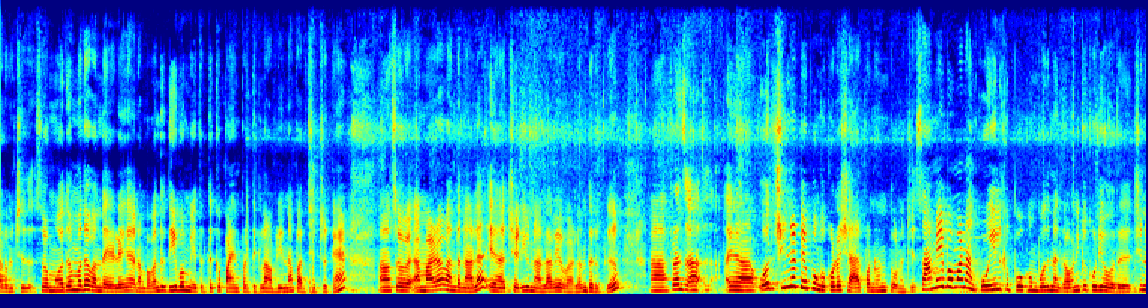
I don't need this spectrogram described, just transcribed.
ஆரம்பிச்சிது. ஸோ முத முத வந்த இலையை நம்ம வந்து தீபம் ஏற்றுறதுக்கு பயன்படுத்திக்கலாம் அப்படின்னு தான் பறிச்சிட்ருக்கேன் ஸோ மழை வந்தனால செடியும் நல்லாவே வளர்ந்துருக்கு. ஃப்ரெண்ட்ஸ் ஒரு சின்ன டிப் உங்கள் கூட ஷேர் பண்ணணும்னு தோணுச்சு. சமீபமாக நான் கோயிலுக்கு போகும்போது நான் கவனிக்கக்கூடிய ஒரு சின்ன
